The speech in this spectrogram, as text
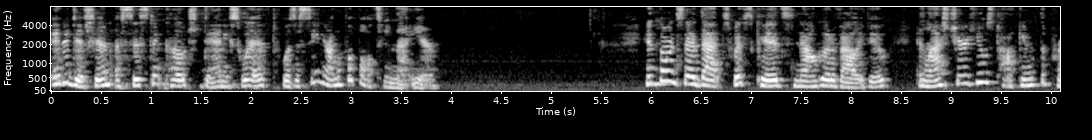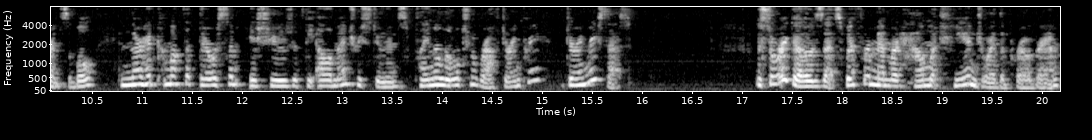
In addition, assistant coach Danny Swift was a senior on the football team that year. Hinthorn said that Swift's kids now go to Valley View, and last year he was talking with the principal and there had come up that there were some issues with the elementary students playing a little too rough during, pre- during recess. The story goes that Swift remembered how much he enjoyed the program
